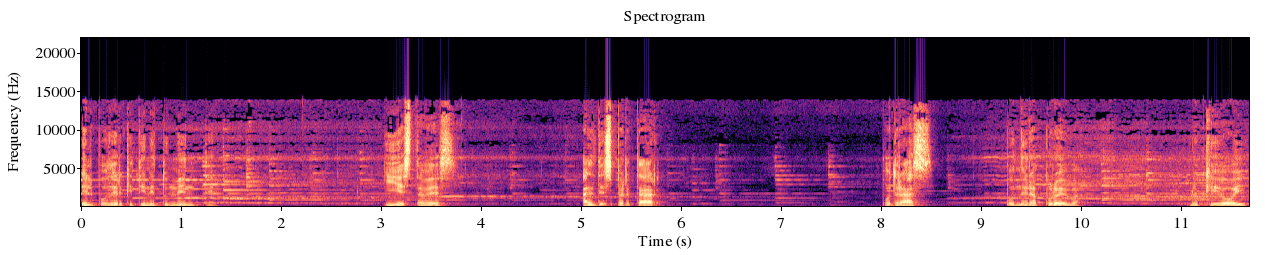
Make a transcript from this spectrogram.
el poder que tiene tu mente y esta vez, al despertar, podrás poner a prueba lo que hoy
